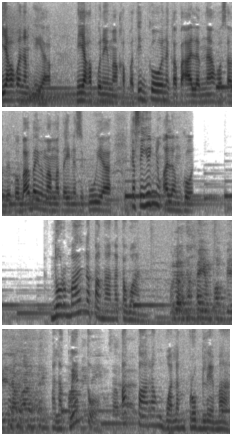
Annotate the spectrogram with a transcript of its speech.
Iyak ako ng iyak. Niyakap ko na yung mga kapatid ko, nagkapaalam na ako. Sabi ko, babay, mamamatay na si kuya. Kasi yun yung alam ko. Normal na pangangatawan, Wala na kayong pambili ng ano. palakwento at parang walang problema.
